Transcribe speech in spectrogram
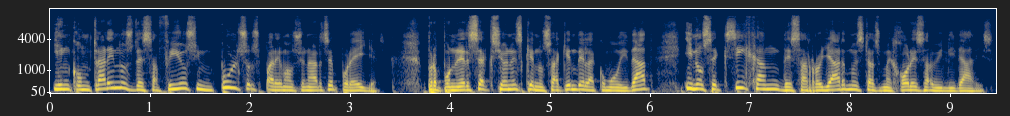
y encontrar en los desafíos impulsos para emocionarse por ellas, proponerse acciones que nos saquen de la comodidad y nos exijan desarrollar nuestras mejores habilidades.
